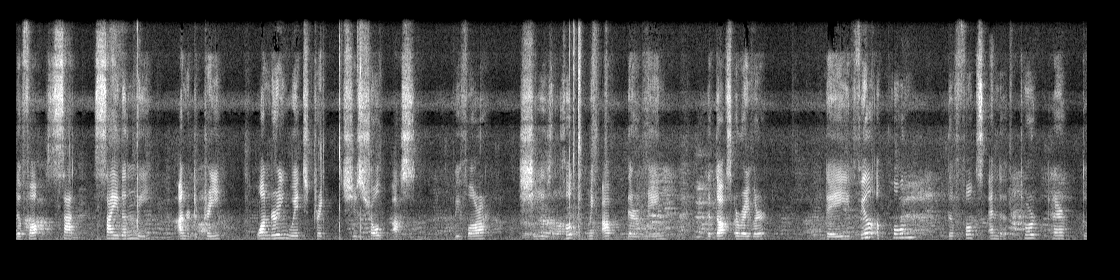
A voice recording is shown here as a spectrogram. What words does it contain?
The fox sat silently under the tree wondering which trick she showed us before she could make up their mind. The dogs arrive. They fell upon the fox and tore her to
